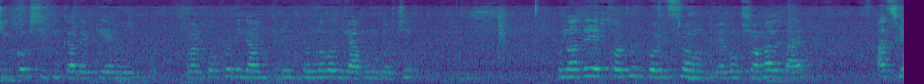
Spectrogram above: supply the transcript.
শিক্ষক শিক্ষিকাদেরকে আমি আমার পক্ষ থেকে আন্তরিক ধন্যবাদ জ্ঞাপন করছি। ওনাদের কঠোর পরিশ্রম এবং সহায়তায় আজকে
